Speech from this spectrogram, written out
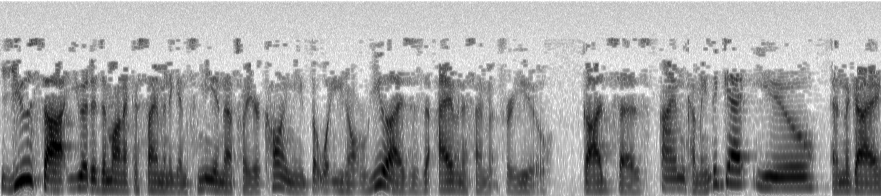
You thought you had a demonic assignment against me, and that's why you're calling me, but what you don't realize is that I have an assignment for you. God says, I'm coming to get you, and the guy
